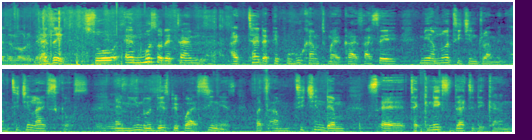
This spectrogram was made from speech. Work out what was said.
as a motivation. That's it. So, and most of the time, I tell the people who come to my class, I say, me, I'm not teaching drumming, I'm teaching life skills. -hmm. And you know, these people are seniors, but I'm teaching them uh, techniques that they can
